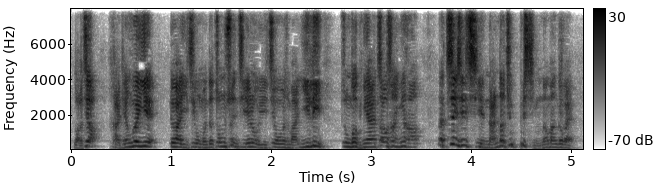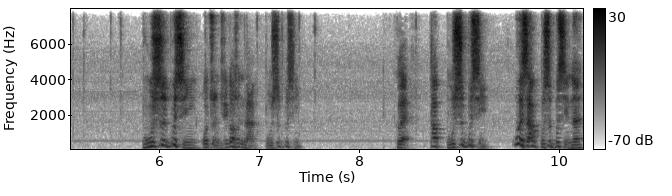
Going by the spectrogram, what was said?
老窖、海天味业，对吧？以及我们的中顺洁柔，以及我们什么伊利、中国平安、招商银行，那这些企业难道就不行了吗？各位，不是不行，我准确告诉你，不是不行。各位，它不是不行，为啥不是不行呢？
